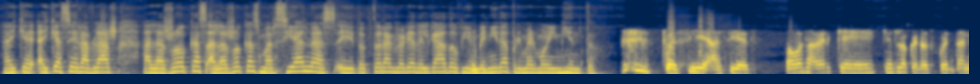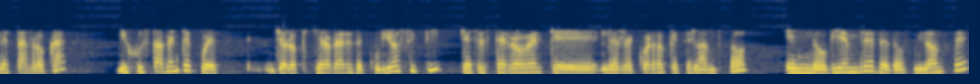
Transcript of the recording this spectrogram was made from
Hay que, hay que hacer hablar a las rocas, a las rocas marcianas. Eh, doctora Gloria Delgado, bienvenida a Primer Movimiento. Pues sí, así es. Vamos a ver qué, qué es lo que nos cuentan estas rocas. Y justamente, pues, yo lo que quiero hablar es de Curiosity, que es este rover que les recuerdo que se lanzó en noviembre de 2011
